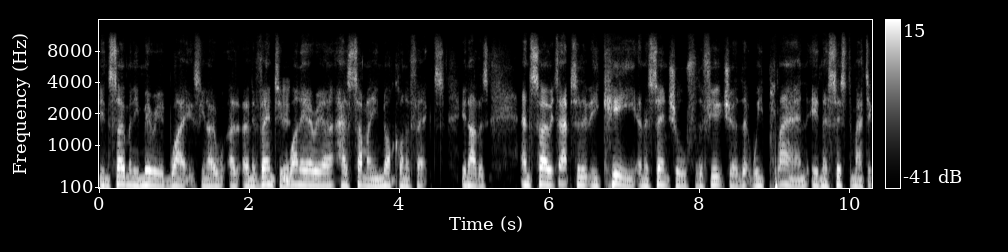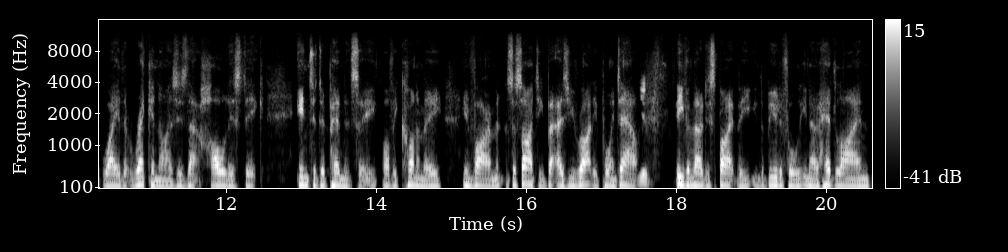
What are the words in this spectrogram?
in so many myriad ways. You know, a, an event in yeah. one area has so many knock on effects in others. And so it's absolutely key and essential for the future that we plan in a systematic way that recognizes that holistic interdependency of economy, environment, and society. But as you rightly point out, yep. even though despite the the beautiful you know headline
